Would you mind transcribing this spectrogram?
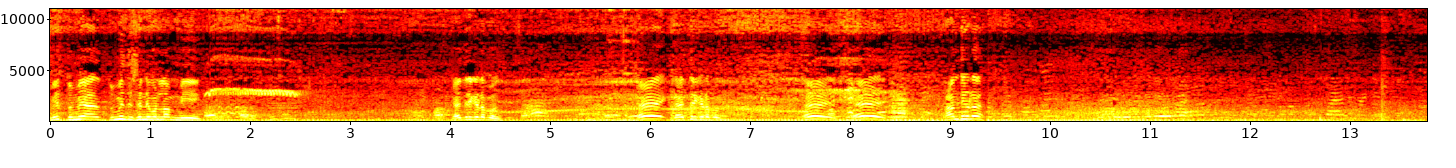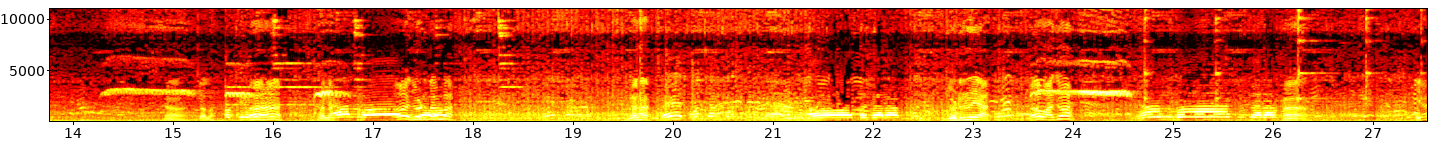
मी तुम्ही तुम्ही दिसत नाही म्हणला मी काहीतरी इकडे बघ ए काहीतरी इकडे बघ ए ए थांब तिकडं हा चला. हा हा म्हणा हो जोड थांबा म्हणा जोडून या. हो वाजवा. हा. या.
